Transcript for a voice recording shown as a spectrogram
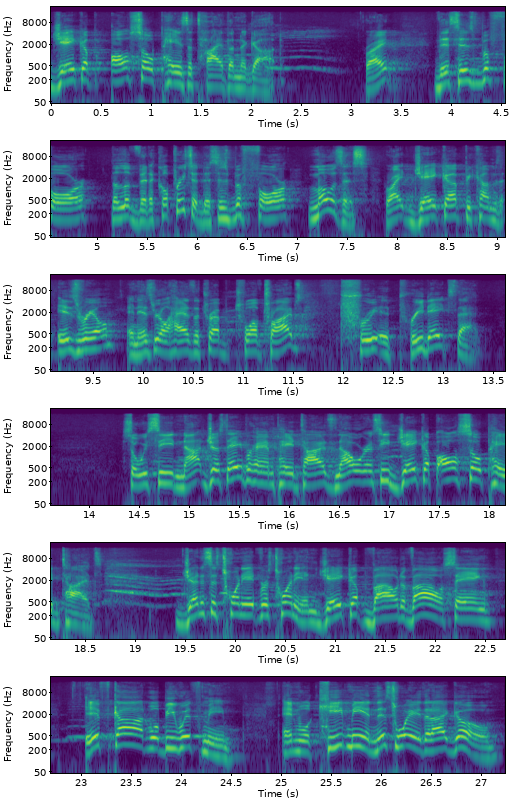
Jacob also pays a tithe unto God. Right? This is before the Levitical priesthood. This is before Moses. Right? Jacob becomes Israel, and Israel has the 12 tribes. Pre, it predates that. So we see not just Abraham paid tithes, now we're going to see Jacob also paid tithes. Genesis 28 verse 20, and Jacob vowed a vow saying, If God will be with me and will keep me in this way that I go,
